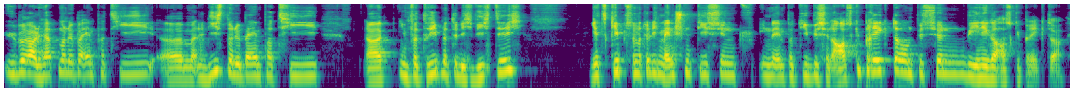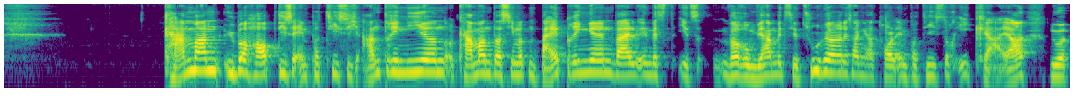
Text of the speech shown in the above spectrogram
überall hört man über Empathie, äh, man liest man über Empathie, äh, im Vertrieb natürlich wichtig. Jetzt gibt es natürlich Menschen, die sind in der Empathie ein bisschen ausgeprägter und ein bisschen weniger ausgeprägter. Kann man überhaupt diese Empathie sich antrainieren? Kann man das jemandem beibringen? Weil jetzt, warum? Wir haben jetzt hier Zuhörer, die sagen, ja toll, Empathie ist doch eh klar, ja. Nur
